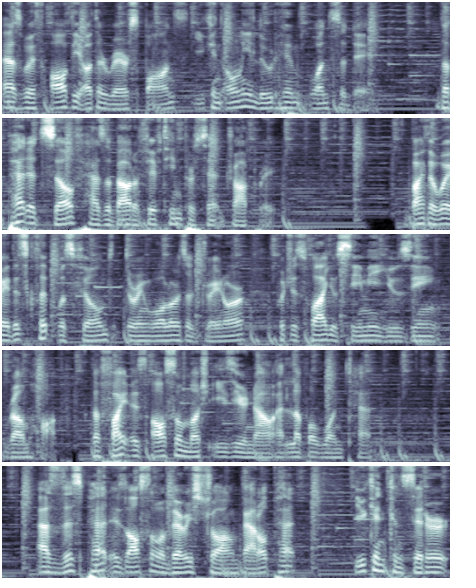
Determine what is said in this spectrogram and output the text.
As with all the other rare spawns, you can only loot him once a day. The pet itself has about a 15% drop rate. By the way, this clip was filmed during Warlords of Draenor, which is why you see me using Realm Hop. The fight is also much easier now at level 110. As this pet is also a very strong battle pet, you can consider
